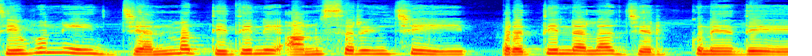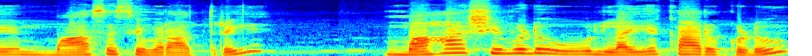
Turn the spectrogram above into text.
శివుని జన్మతిథిని అనుసరించి ప్రతి నెల జరుపుకునేదే మాస శివరాత్రి మహాశివుడు లయకారకుడు.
